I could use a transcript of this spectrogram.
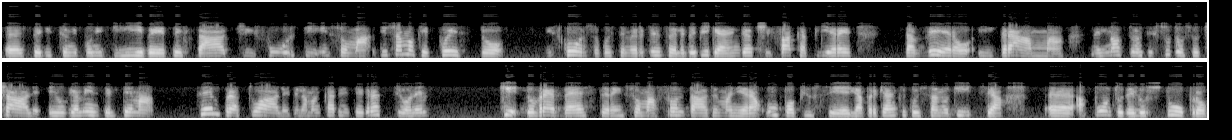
eh, spedizioni punitive, pestaggi, furti, insomma diciamo che questo discorso, questa emergenza delle baby gang ci fa capire davvero il dramma nel nostro tessuto sociale e ovviamente il tema sempre attuale della mancata integrazione che dovrebbe essere insomma, affrontato in maniera un po' più seria, perché anche questa notizia eh, appunto dello stupro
